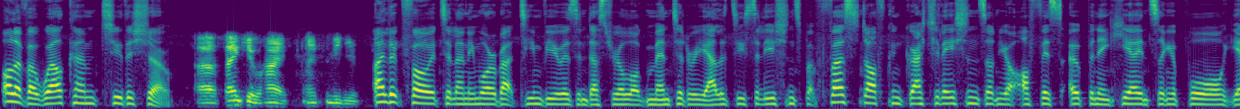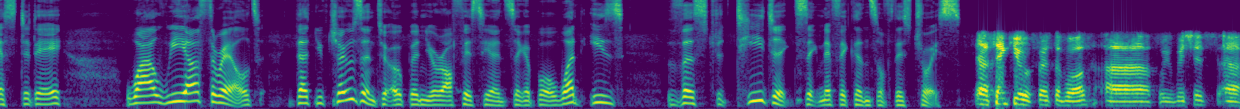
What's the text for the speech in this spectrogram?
Oliver, welcome to the show. Uh, thank you. Hi. Nice to meet you. I look forward to learning more about TeamViewer's industrial augmented reality solutions. But first off, congratulations on your office opening here in Singapore yesterday. While we are thrilled that you've chosen to open your office here in Singapore, what is the strategic significance of this choice? Yeah, thank you, first of all, uh, for your wishes. Uh,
